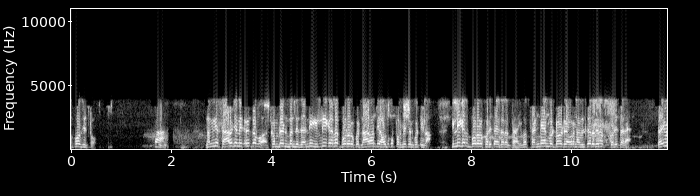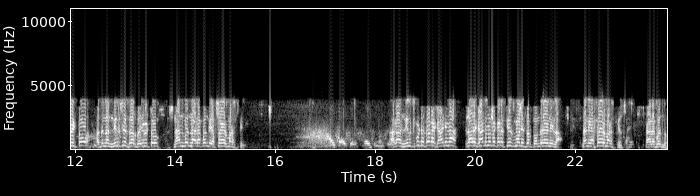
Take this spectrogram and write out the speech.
ಅಪೋಸಿಟ್ ಹಾಂ. ನಮಗೆ ಸಾರ್ವಜನಿಕರಿಂದ ಕಂಪ್ಲೇಂಟ್ ಬಂದಿದೆ. ಅಲ್ಲಿ ಇಲ್ಲಿಗೆಲ್ಲ ಬೋರ್ವೆಲ್ ಕೊಟ್ಟು ನಾವಂತೂ ಯಾವುದಕ್ಕೂ ಪರ್ಮಿಷನ್ ಕೊಟ್ಟಿಲ್ಲ. ಇಲ್ಲಿಗಲ್ ಬೋರ್ವೆಲ್ ಕೊಡಿತಾ ಇದಾರಂತ ಇವತ್ತು ಸಂಡೇ ಅಂದ್ಬಿಟ್ಟು ನೋಡ್ರಿ ಅವ್ರು ನಾವು ಇಲ್ದಿರೋ ದಿನ ಕೊಡಿತಾರೆ ದಯವಿಟ್ಟು ಅದನ್ನ ನಿಲ್ಲಿಸಿ ಸರ್ ದಯವಿಟ್ಟು. ನಾನು ಬಂದು ನಾಳೆ ಬಂದು ಎಫ್ ಐ ಆರ್ ಮಾಡಿಸ್ತೀನಿ. ಅಲ್ಲ ನಿಲ್ಸ್ಬಿಟ್ಟು ಸರ್ ಆ ಗಾಡಿನ ಇಲ್ಲಾಂದ್ರೆ ಗಾಡಿನ ಬೇಕಾದ್ರೆ ಸೀಸ್ ಮಾಡಿ ಸರ್ ತೊಂದರೆ ಏನಿಲ್ಲ. ನಾನು ಎಫ್ ಐ ಆರ್ ಮಾಡಿಸ್ತೀನಿ ಸರ್ ನಾಳೆ ಬಂದು.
